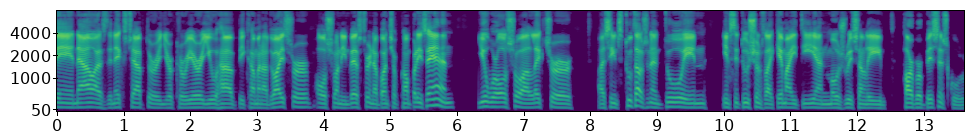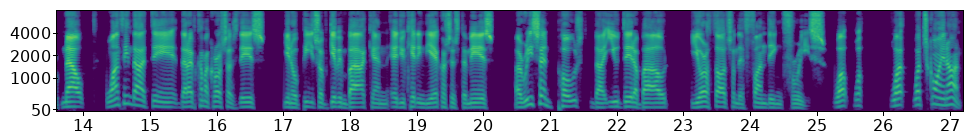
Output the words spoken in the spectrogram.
uh, now as the next chapter in your career, you have become an advisor, also an investor in a bunch of companies, and you were also a lecturer uh, since 2002 in institutions like MIT and most recently Harvard Business School. Now, one thing that uh, that I've come across as this, you know, piece of giving back and educating the ecosystem is a recent post that you did about your thoughts on the funding freeze. What what what what's going on?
